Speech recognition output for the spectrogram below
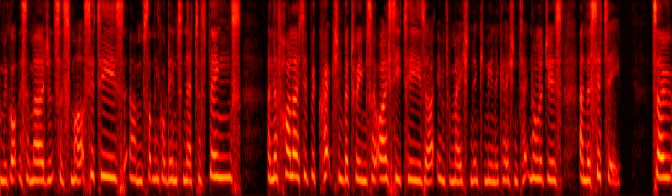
And we've got this emergence of smart cities, um, something called Internet of Things, and they've highlighted the connection between, so ICTs are information and communication technologies, and the city. So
